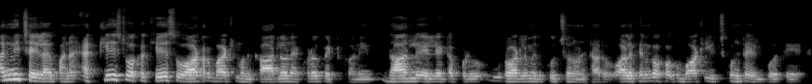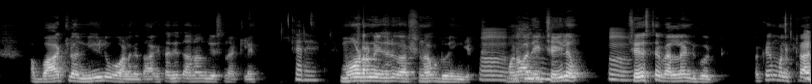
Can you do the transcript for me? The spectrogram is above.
అన్ని చేయలేకపోయినా అట్లీస్ట్ ఒక కేసు వాటర్ బాటిల్ మన కార్లోనే ఎక్కడో పెట్టుకొని దారిలో వెళ్ళేటప్పుడు రోడ్ల మీద కూర్చొని ఉంటారు. వాళ్ళకి కనుక ఒక్కొక్క బాటిల్ ఇచ్చుకుంటూ వెళ్ళిపోతే ఆ బాటిల్లో నీళ్ళు వాళ్ళకి తాగితే అది దానం చేసినట్లే. Modernised version of doing it మనం అది చేయలేం. చేస్తే వెల్ అండ్ గుడ్. ఓకే మన ట్రాక్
